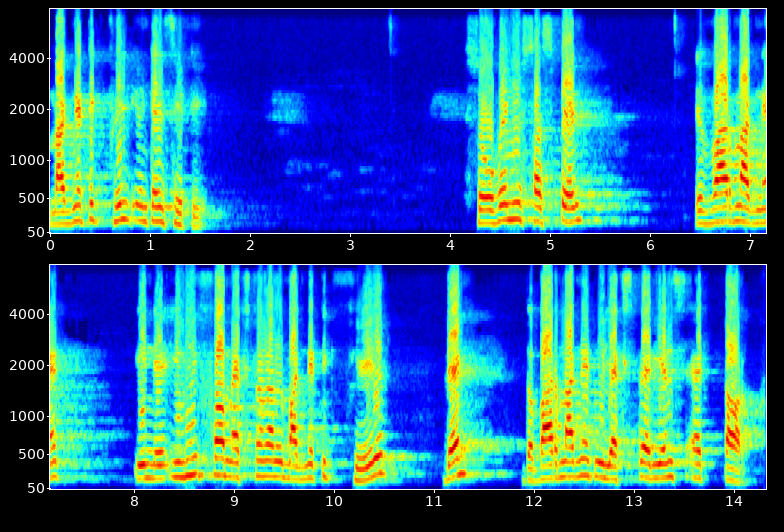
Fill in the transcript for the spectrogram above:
magnetic field intensity. So when you suspend a bar magnet in a uniform external magnetic field, then the bar magnet will experience a torque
